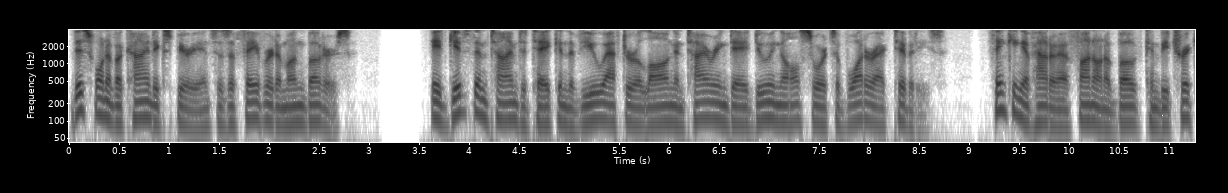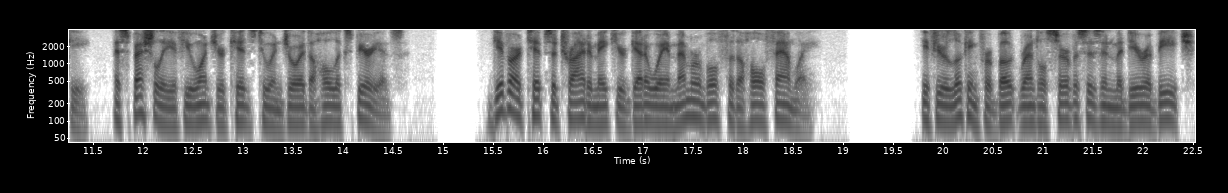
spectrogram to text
This one of a kind experience is a favorite among boaters. It gives them time to take in the view after a long and tiring day doing all sorts of water activities. Thinking of how to have fun on a boat can be tricky, especially if you want your kids to enjoy the whole experience. Give our tips a try to make your getaway memorable for the whole family. If you're looking for boat rental services in Madeira Beach,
